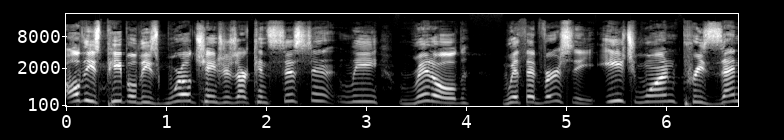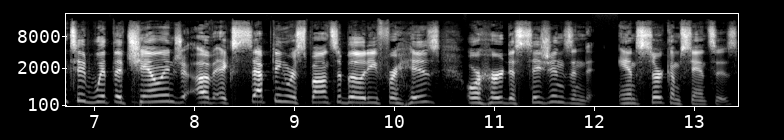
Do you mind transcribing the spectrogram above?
all these people, these world changers, are consistently riddled with adversity. Each one presented with the challenge of accepting responsibility for his or her decisions and, and circumstances,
